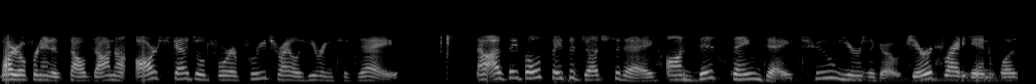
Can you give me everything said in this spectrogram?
Mario Fernandez Saldana, are scheduled for a pretrial hearing today. Now, as they both face a judge today, on this same day, two years ago, Jared Bridegan was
